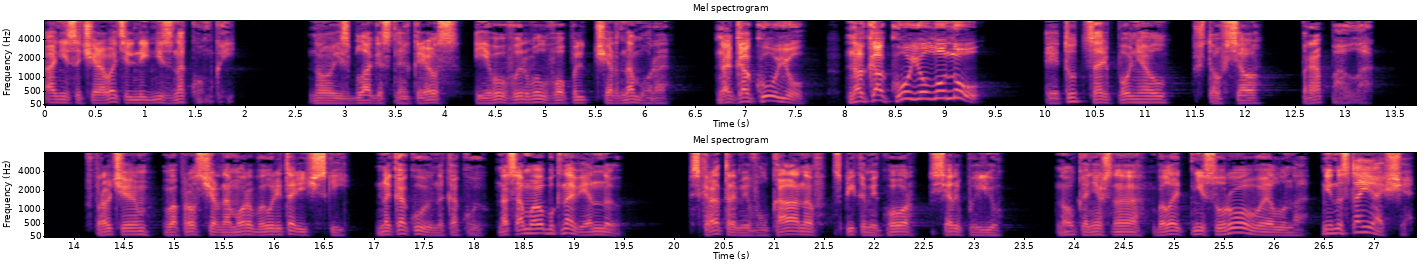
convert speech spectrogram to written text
а не с очаровательной незнакомкой? Но из благостных грез его вырвал вопль Черномора. «На какую? На какую луну?» И тут царь понял, что все пропало. Впрочем, вопрос Черномора был риторический. На какую, на какую? На самую обыкновенную. С кратерами вулканов, с пиками гор, с серой пылью. Но, конечно, была это не суровая луна, не настоящая,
